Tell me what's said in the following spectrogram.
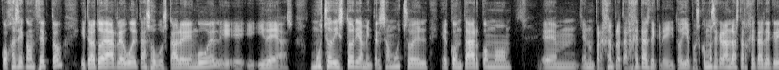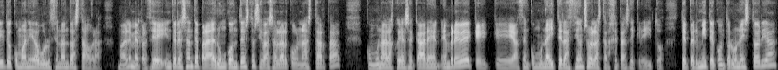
Cojo ese concepto y trato de darle vueltas o buscar en Google ideas. Mucho de historia, me interesa mucho el, el contar cómo Em, en un, por ejemplo, tarjetas de crédito. Oye, pues cómo se crean las tarjetas de crédito, cómo han ido evolucionando hasta ahora, ¿vale? Me parece interesante para dar un contexto si vas a hablar con una startup, como una de las que voy a sacar en, en breve, que, hacen como una iteración sobre las tarjetas de crédito. Te permite contar una historia,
